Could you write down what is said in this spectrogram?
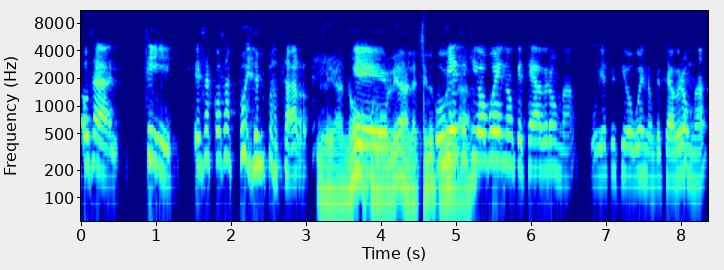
O sea, sí, esas cosas pueden pasar. Le ganó por eh, goleada la China Hubiese sido bueno que sea broma, hubiese sido bueno que sea broma,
